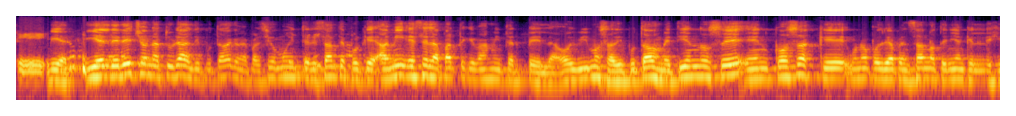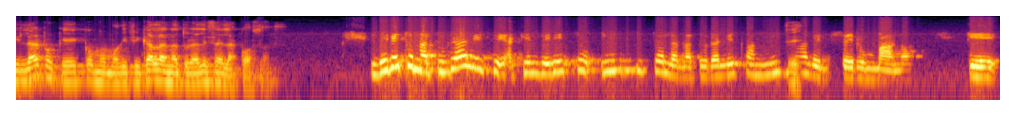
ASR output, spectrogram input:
Eh, Bien, y el derecho natural, diputada, que me pareció muy interesante porque a mí esa es la parte que más me interpela. Hoy vimos a diputados metiéndose en cosas que uno podría pensar no tenían que legislar porque es como modificar la naturaleza de las cosas. El derecho natural es eh, aquel derecho íncito a la naturaleza misma del ser humano, que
